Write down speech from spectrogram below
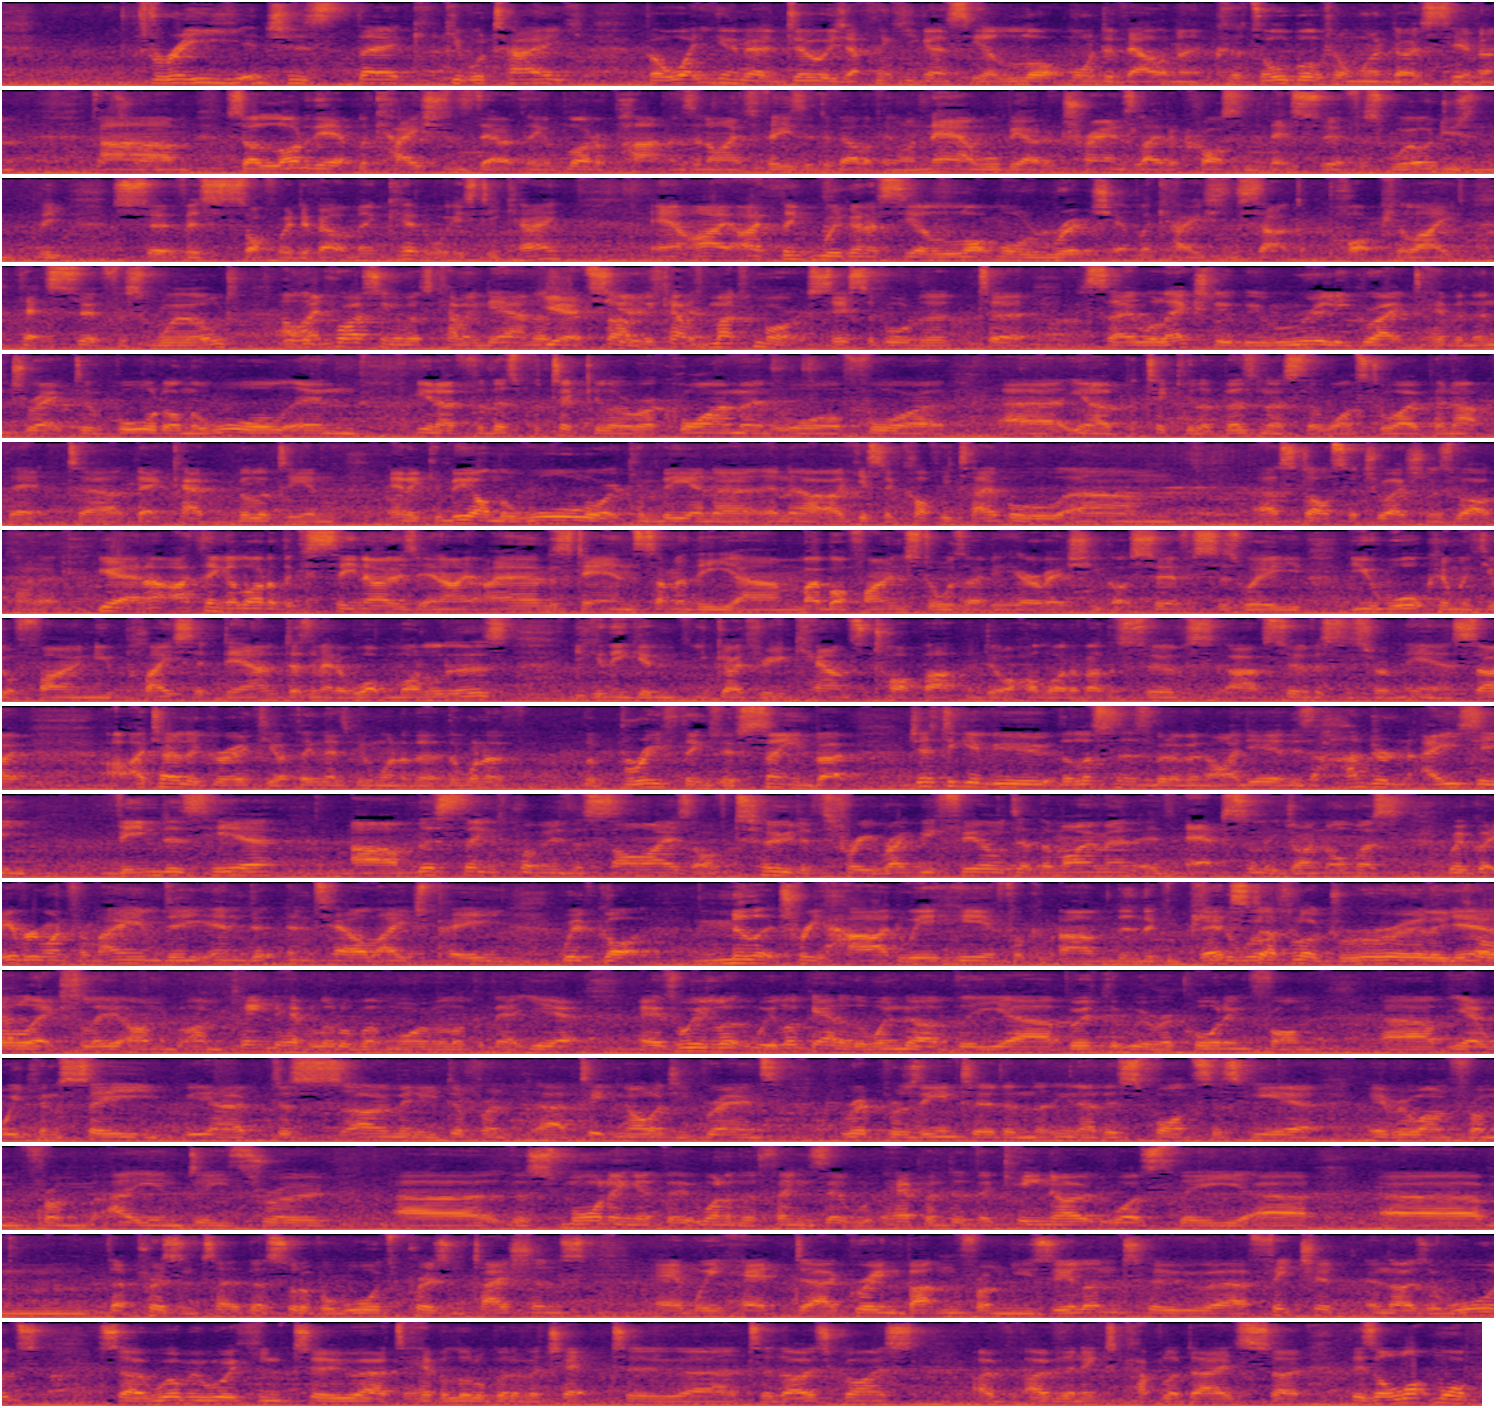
three inches thick, give or take. But what you're going to be able to do is, I think you're going to see a lot more development because it's all built on Windows 7. Um, So a lot of the applications that I think a lot of partners and ISVs are developing on now will be able to translate across into that Surface world using the Surface Software Development Kit or SDK. And I, I think we're going to see a lot more rich applications start to populate that Surface world. Well, the pricing of it's coming down, isn't Yeah, it? So it becomes yeah. much more accessible to, to say, well, actually, it'd be really great to have an interactive board on the wall, in you know, for this particular requirement or for uh, you know a particular business that wants to open up that uh, that capability, and, and it can be on the wall or it can be in a, in a I guess a coffee table um, uh, style situation as well, can't it? Yeah, and I think a lot of the casinos, and I, I understand some of the um, mobile phone stores over here have actually got surfaces where you, you walk in with your phone, you place it down, doesn't matter what model it is, you can then get, you go through your accounts, top up, and do a whole lot of other service, uh, services from there. So I totally agree with you. I think that's been one of the, the one of the brief things we've seen. But just to give you the listeners a bit of an idea, there's 180 vendors here. Um, this thing's probably the size of two to three rugby fields at the moment. It's absolutely ginormous. We've got everyone from AMD, Intel, HP. We've got military hardware here for um, in the computer That world. stuff looked really Yeah. cool. Actually, I'm, I'm keen to have a little bit more of a look at that. Yeah, as we look we look out of the window of the uh, booth that we're recording from, uh, yeah, we can see you know just so many different uh, technology brands represented, and you know there's sponsors here, everyone from from AMD through. Uh, this morning, at the, one of the things that happened at the keynote was the uh, um, the the sort of awards presentations, and we had uh, Green Button from New Zealand who uh, featured in those awards. So we'll be working to uh, to have a little bit of a chat to uh, to those guys over, over, the next couple of days. So there's a lot more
